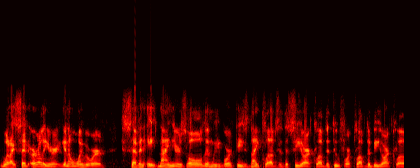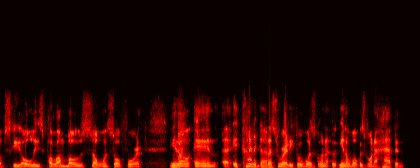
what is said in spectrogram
what I said earlier, you know, when we were seven, eight, nine years old, and we worked these nightclubs at the CR Club, the Two Four Club, the BR Club, Scioli's, Palumbo's, so on and so forth. You know, and uh, it kind of got us ready for what's going to, you know, what was going to happen.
